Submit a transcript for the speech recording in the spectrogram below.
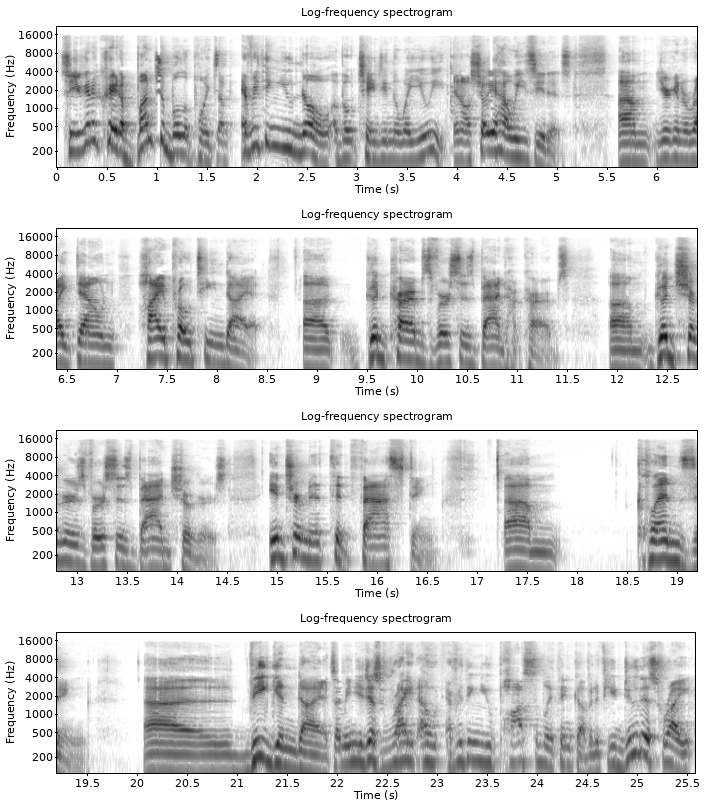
So you're going to create a bunch of bullet points of everything you know about changing the way you eat. And I'll show you how easy it is. Um, you're going to write down high protein diet, uh, good carbs versus bad carbs, um, good sugars versus bad sugars, intermittent fasting, um, cleansing, uh, vegan diets. I mean, you just write out everything you possibly think of. And if you do this right,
